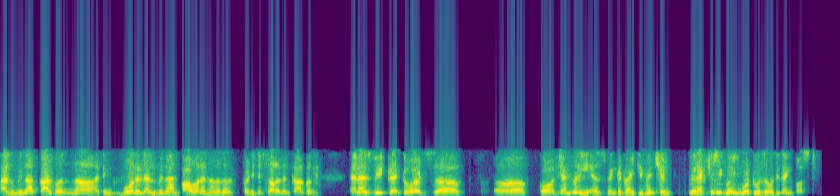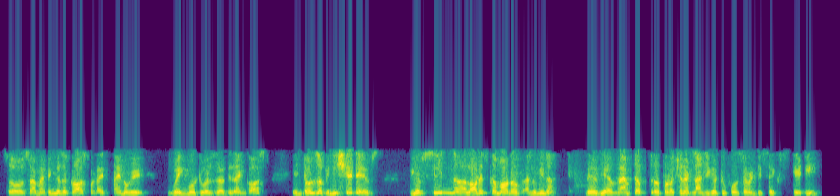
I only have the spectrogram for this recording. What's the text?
alumina, carbon, uh, I think more in alumina and power and another $26 in carbon. And as we tread towards uh, uh, January, as Venkat rightly mentioned, we're actually going more towards our design cost. So, so my fingers are crossed, but I, I know we're going more towards the design cost. In terms of initiatives, we have seen a lot has come out of alumina where we have ramped up the production at Lanjigarh to 476 KT,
